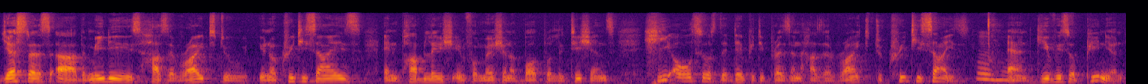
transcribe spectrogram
Just as uh, the media has a right to, you know, criticize and publish information about politicians, he also, as the deputy president, has a right to criticize and give his opinion.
